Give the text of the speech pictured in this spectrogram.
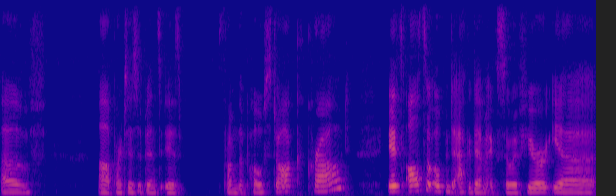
of uh, participants is from the postdoc crowd. It's also open to academics. So if you're a,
